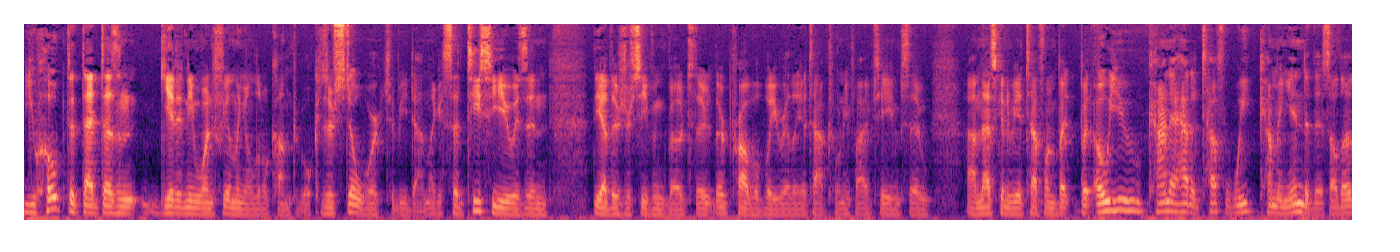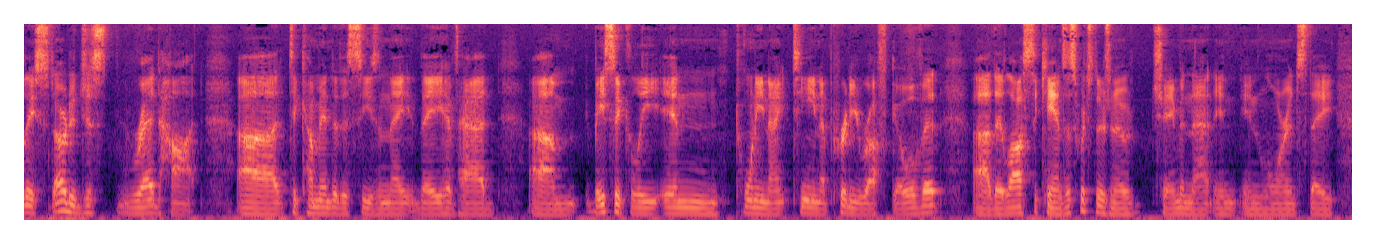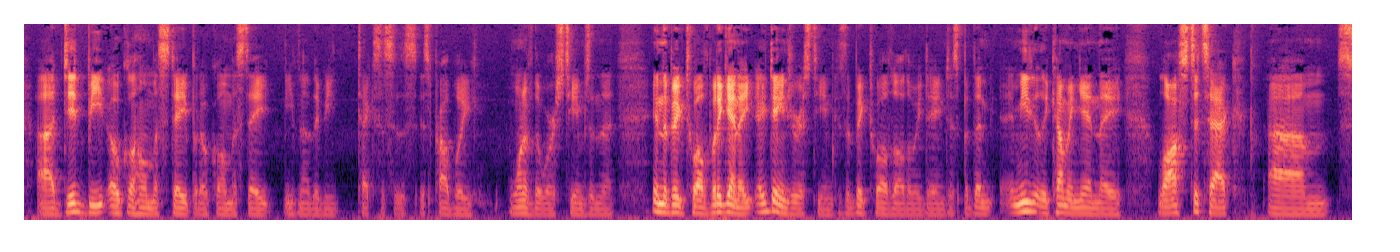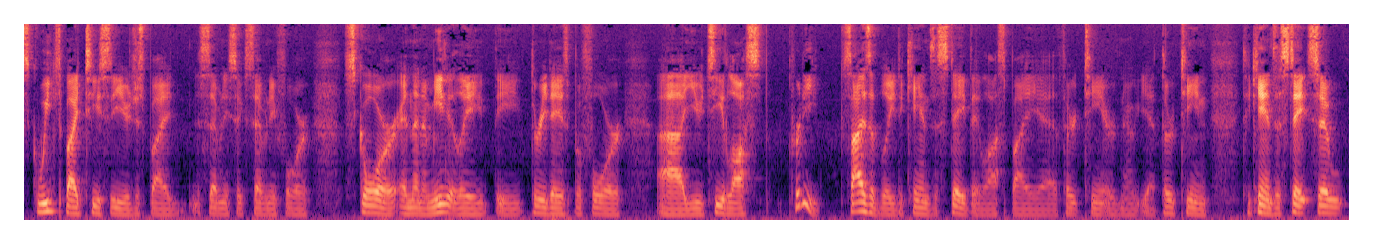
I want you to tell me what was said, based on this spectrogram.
you hope that that doesn't get anyone feeling a little comfortable because there's still work to be done. Like I said, TCU is in the others receiving votes. They're they're probably really a top twenty five team, so um, that's going to be a tough one. But but OU kind of had a tough week coming into this, although they started just red hot uh, to come into this season. They they have had um, basically in 2019 a pretty rough go of it. Uh, they lost to Kansas, which there's no shame in that. In in Lawrence, they uh, did beat Oklahoma State, but Oklahoma State, even though they beat Texas, is, is probably one of the worst teams in the in the Big 12. But again, a, a dangerous team because the Big 12 is all the way dangerous. But then immediately coming in, they lost to Tech, um, squeaked by TCU just by 76-74 score, and then immediately the three days before, uh, UT lost pretty sizably to Kansas State. They lost by uh, 13 or no, yeah, 13 to Kansas State. So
